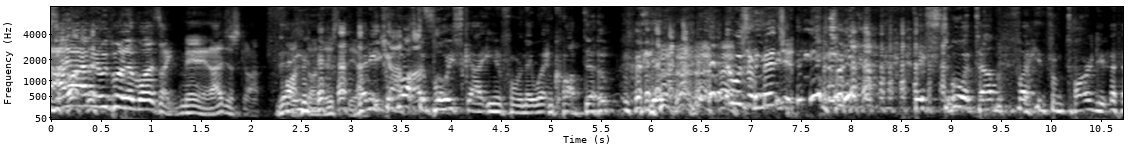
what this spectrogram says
dollars." I, I mean, it was one of them ones like, man, I just got fucked on this deal. Then he You took got off the. Boy Scout uniform. and They went and cropped dope. it was a midget. they stole a tub of fucking from Target.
